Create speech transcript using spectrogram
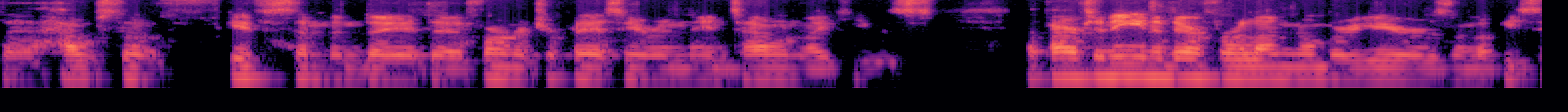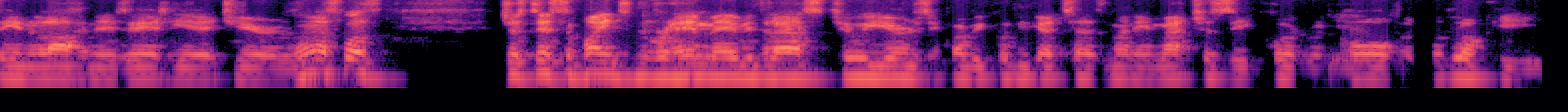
the house of gifts and then the the furniture place here in, in town. Like he was a part of Nenagh there for a long number of years. And look he's seen a lot in his 88 years. And I suppose just disappointing for him maybe the last two years he probably couldn't get to as many matches as he could with Yeah. COVID. But look he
